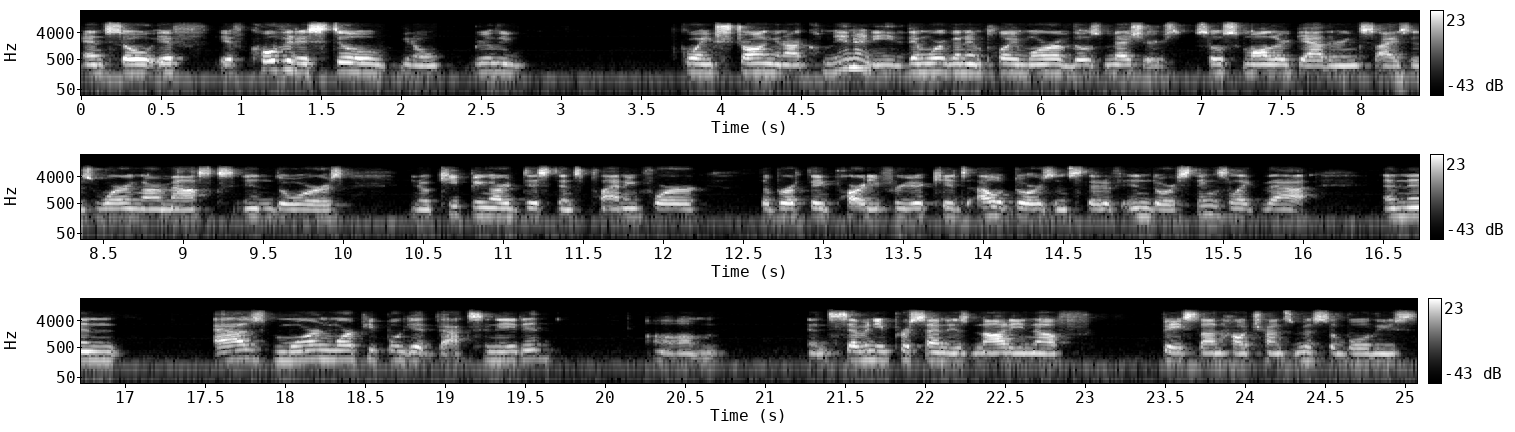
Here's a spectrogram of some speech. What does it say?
And so if if covid is still you know really going strong in our community then we're going to employ more of those measures. So smaller gathering sizes wearing our masks indoors you know keeping our distance planning for the birthday party for your kids outdoors instead of indoors things like that. And then as more and more people get vaccinated um, and 70% is not enough based on how transmissible these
